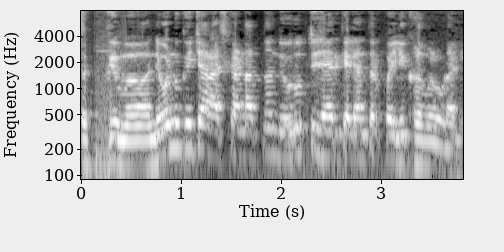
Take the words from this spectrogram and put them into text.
निवडणुकीच्या राजकारणातून निवृत्ती जाहीर केल्यानंतर पहिली खळबळ उडाली.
